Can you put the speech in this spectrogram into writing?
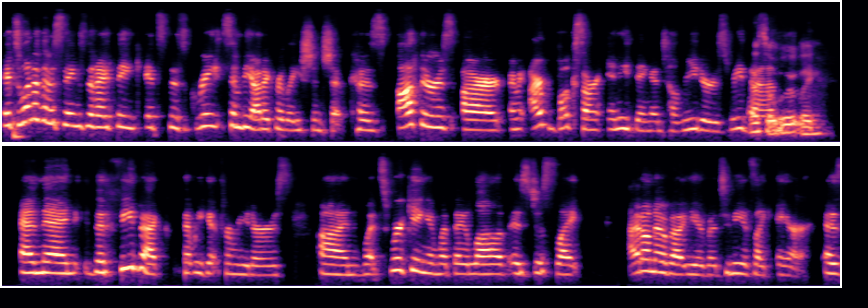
it's one of those things that I think it's this great symbiotic relationship because authors are, I mean, our books aren't anything until readers read them. Absolutely. and then the feedback that we get from readers on what's working and what they love is just like I don't know about you, but to me, it's like air. As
